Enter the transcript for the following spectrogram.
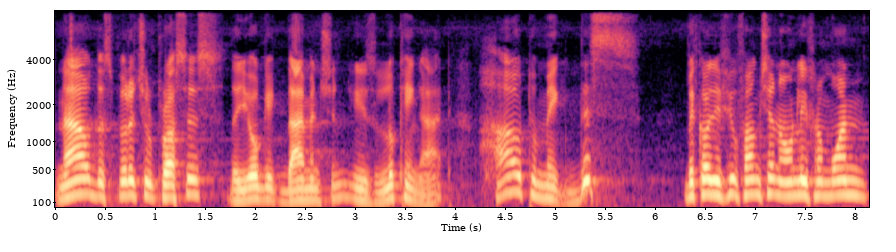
Now the spiritual process, the yogic dimension is looking at how to make this, because if you function only from one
